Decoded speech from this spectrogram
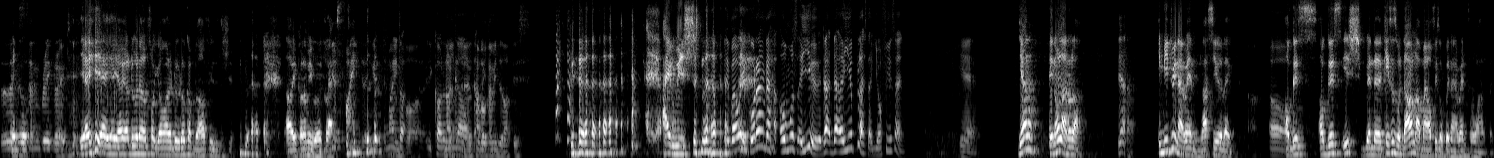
uh, like go. sem break, right? yeah, yeah, yeah, yeah, yeah. Do whatever the fuck you want to do. Don't come to office and shit. Our economy will you get collapse. fined, right? You get fined for Economy not now. co- tak come- bagi. coming to the office. I wish. Eh, but wait, korang dah almost a year. Dah, dah a year plus tak pergi office kan? Yeah. yeah, lah. eh, no lah, no lah. Yeah. In between, I went last year, like Oh. August, August-ish, when the cases were down. Uh, my office open. I went for a while, but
